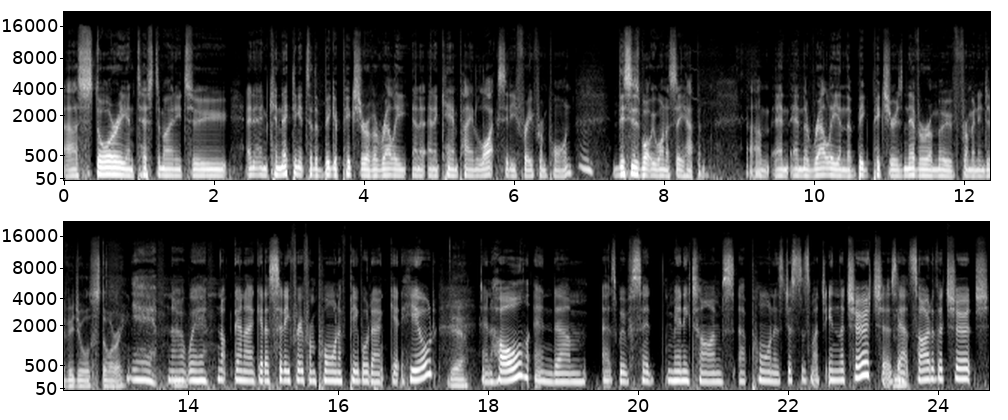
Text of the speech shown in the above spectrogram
uh, story and testimony to and, and connecting it to the bigger picture of a rally and a, and a campaign like City Free from Porn. Mm. This is what we want to see happen. Um, and and the rally and the big picture is never removed from an individual story. Yeah, no, mm. we're not going to get a city free from porn if people don't get healed. Yeah. and whole. And um, as we've said many times, uh, porn is just as much in the church as mm. outside of the church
